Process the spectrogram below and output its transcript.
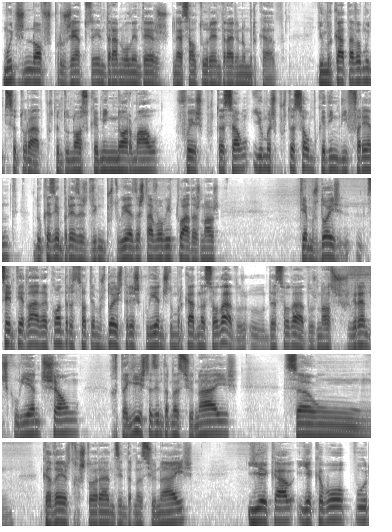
Muitos novos projetos a entrar no Alentejo, nessa altura, a entrarem no mercado. E o mercado estava muito saturado. Portanto, o nosso caminho normal foi a exportação e uma exportação um bocadinho diferente do que as empresas de vinho portuguesas estavam habituadas. Nós temos dois, sem ter nada contra, só temos dois, três clientes do mercado na saudade, da saudade. Os nossos grandes clientes são retalhistas internacionais, são cadeias de restaurantes internacionais e, acaba, e acabou por,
